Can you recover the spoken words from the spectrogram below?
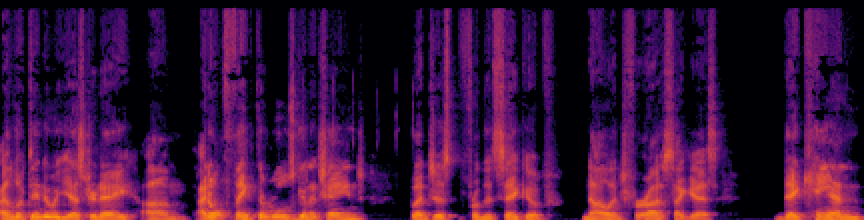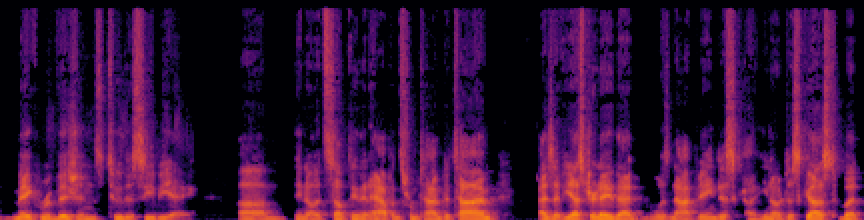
I looked into it yesterday. Um, I don't think the rule's going to change, but just for the sake of knowledge for us, I guess they can make revisions to the CBA. Um, you know, it's something that happens from time to time. As of yesterday, that was not being dis- you know discussed. But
